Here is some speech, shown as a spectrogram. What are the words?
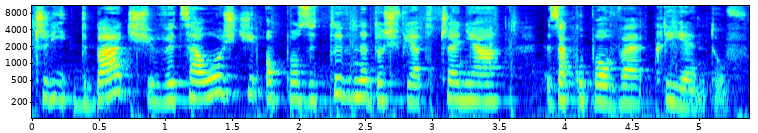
czyli dbać w całości o pozytywne doświadczenia zakupowe klientów.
